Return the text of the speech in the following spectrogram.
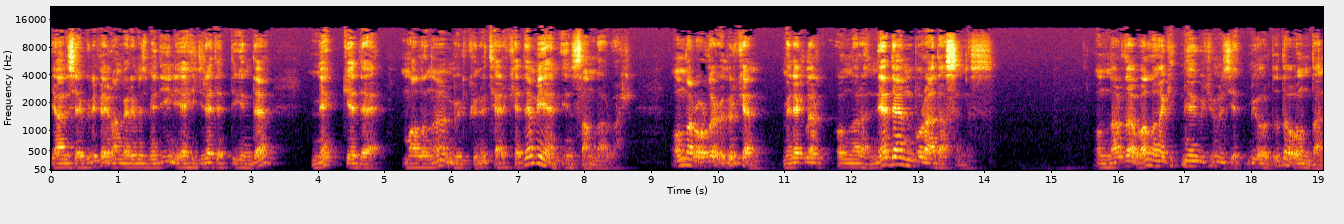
Yani sevgili Peygamberimiz Medine'ye hicret ettiğinde Mekke'de malını, mülkünü terk edemeyen insanlar var. Onlar orada ölürken melekler onlara neden buradasınız? Onlar da vallahi gitmeye gücümüz yetmiyordu da ondan.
